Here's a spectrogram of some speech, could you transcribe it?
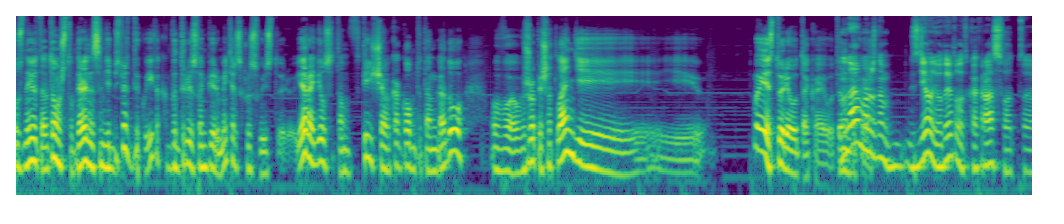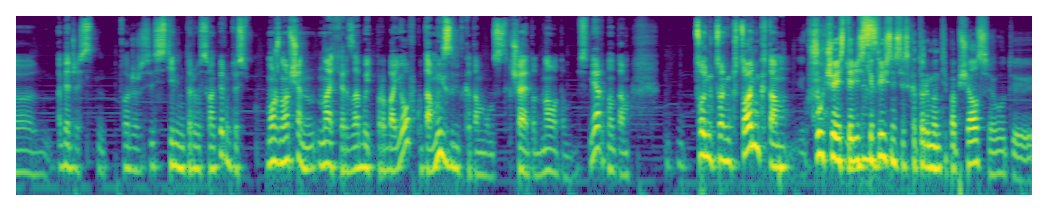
узнает о том, что он реально на самом деле бессмертный, такой, и как в интервью с вампиром, я тебе расскажу свою историю. Я родился там в тысяча каком-то там году в, в жопе Шотландии, и моя история вот такая вот. Ну да, такая. можно сделать вот это вот как раз вот, э, опять же, тот же стиль интервью с вампиром, то есть можно вообще нахер забыть про боевку, там изредка там он встречает одного там бессмертного, там цоньк, цоньк, цоньк, там Куча исторических бз- личностей, с которыми он, типа, общался, вот, и,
